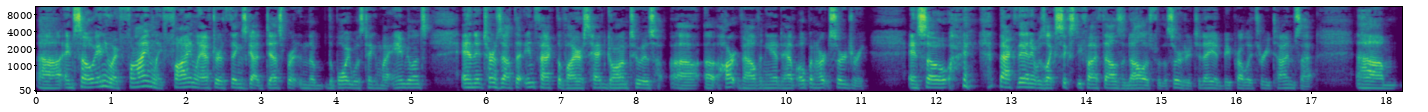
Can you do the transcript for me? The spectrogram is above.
Uh, and so anyway, finally, finally, after things got desperate and the, the boy was taken by ambulance, and it turns out that in fact the virus had gone to his uh, uh, heart valve and he had to have open heart surgery. And so back then it was like $65,000 for the surgery. Today it'd be probably three times that. Um,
